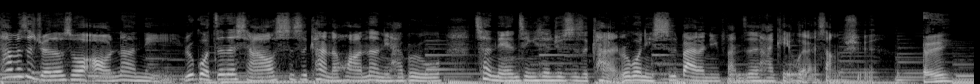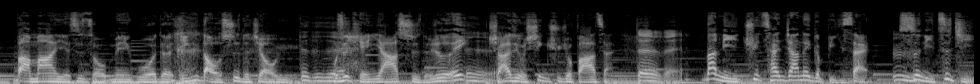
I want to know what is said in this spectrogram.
他们是觉得说，哦，那你如果真的想要试试看的话，那你还不如趁年轻先去试试看。如果你失败了，你反正还可以回来上学。哎、爸妈也是走美国的引导式的教育，对对对。不是填鸭式的，就是哎、小孩子有兴趣就发展。对对对，那你去参加那个比赛，嗯。是你自己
